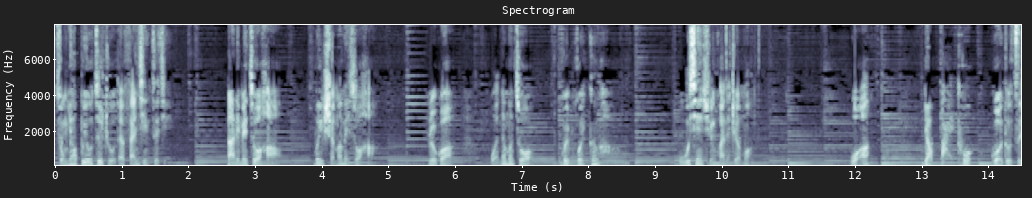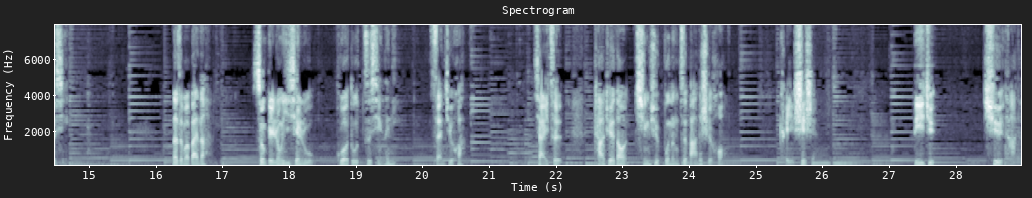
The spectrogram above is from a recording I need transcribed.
总要不由自主的反省自己，哪里没做好，为什么没做好？如果我那么做，会不会更好？无限循环的折磨。我要摆脱过度自省。那怎么办呢？送给容易陷入过度自省的你三句话。下一次察觉到情绪不能自拔的时候，可以试试。第一句，去他的！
